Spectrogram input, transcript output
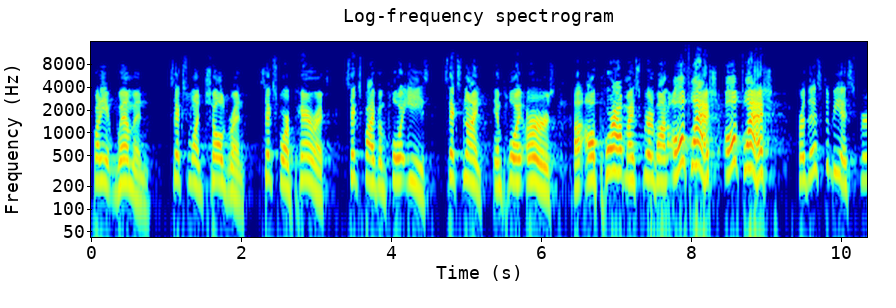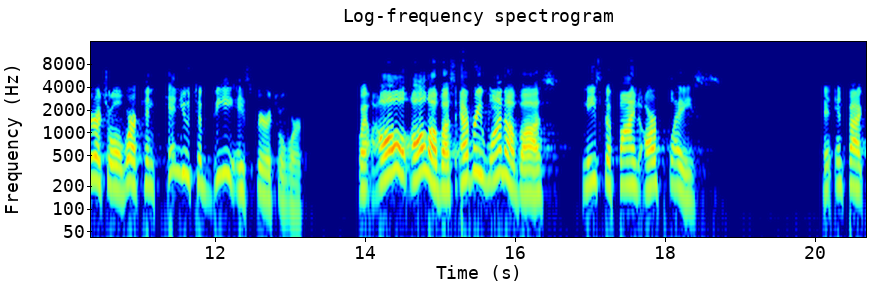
28 women, 6 1 children, 6 4 parents, 6 5 employees, 6 9 employers. Uh, I'll pour out my Spirit upon all flesh, all flesh for this to be a spiritual work, continue to be a spiritual work. Well, all, all of us, every one of us, needs to find our place. In, fact,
